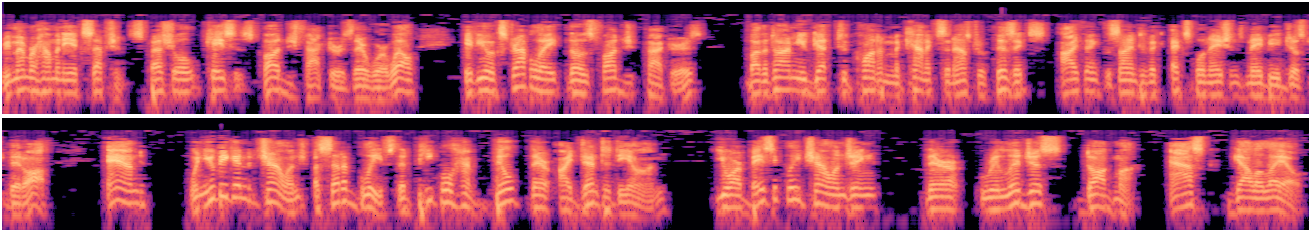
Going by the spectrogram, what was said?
Remember how many exceptions, special cases, fudge factors there were. Well, if you extrapolate those fudge factors by the time you get to quantum mechanics and astrophysics, I think the scientific explanations may be just a bit off. And when you begin to challenge a set of beliefs that people have built their identity on, you are basically challenging their religious dogma. Ask Galileo.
